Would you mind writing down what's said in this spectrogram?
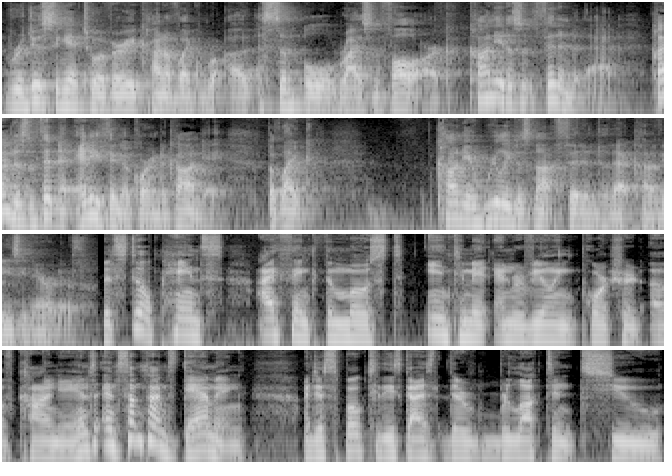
reducing it to a very kind of like a, simple rise and fall arc. Kanye doesn't fit into that. Kanye doesn't fit into anything according to Kanye, but like Kanye really does not fit into that kind of easy narrative. It still paints, I think, the most intimate and revealing portrait of Kanye, and, and sometimes damning. I just spoke to these guys, they're reluctant to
